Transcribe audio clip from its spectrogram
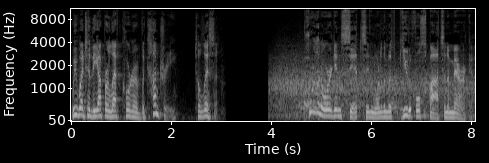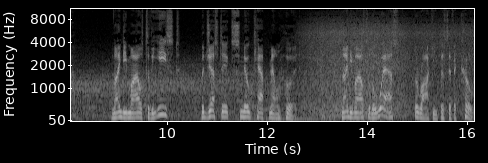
We went to the upper left corner of the country to listen. Portland, Oregon sits in one of the most beautiful spots in America. 90 miles to the east, majestic snow capped Mount Hood. 90 miles to the west, the rocky Pacific coast.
